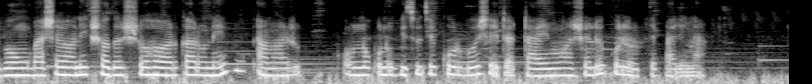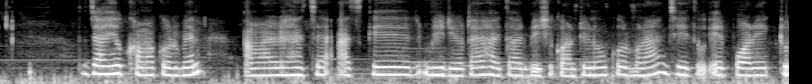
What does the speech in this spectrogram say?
এবং বাসায় অনেক সদস্য হওয়ার কারণে আমার অন্য কোনো কিছু যে করব, সেটার টাইমও আসলে করে উঠতে পারি না। তো যাই হোক, ক্ষমা করবেন। আমার হচ্ছে আজকের ভিডিওটা হয়তো আর বেশি কন্টিনিউ করব না। যেহেতু এরপরে একটু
